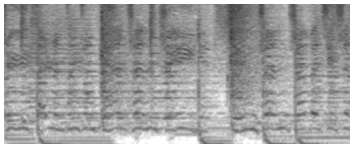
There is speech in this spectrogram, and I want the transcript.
屈在人疼中变成纪念，青春这份情深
